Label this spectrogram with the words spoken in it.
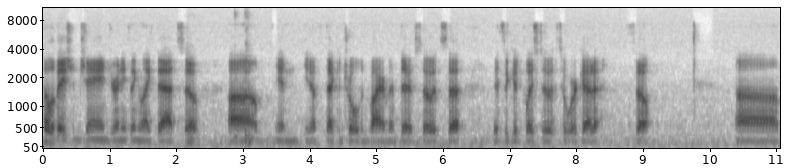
elevation change or anything like that. So um, in you know that controlled environment there, so it's a it's a good place to, to work at it. So. Um,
